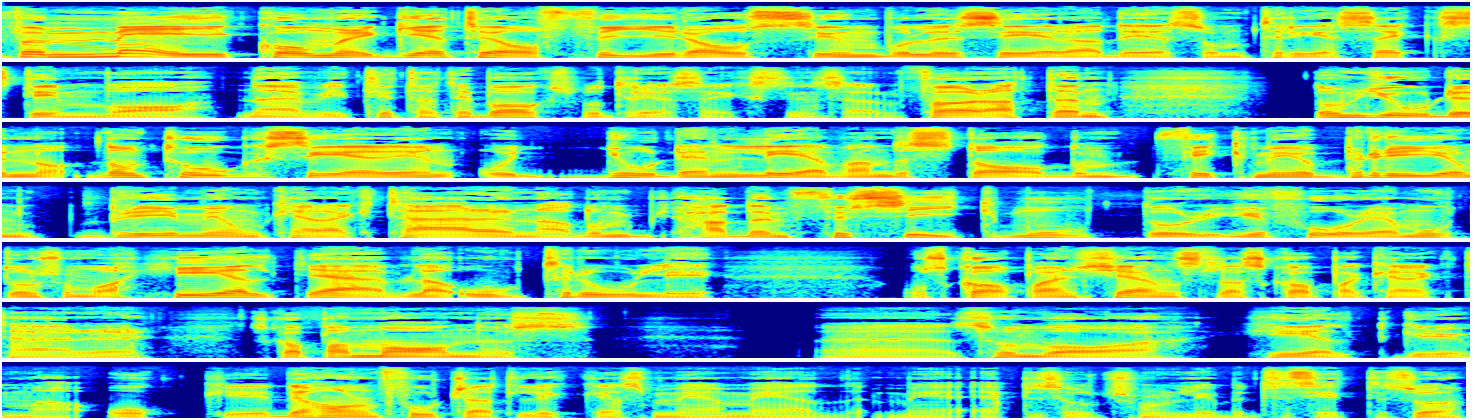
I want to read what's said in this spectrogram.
för mig kommer GTA 4 att symbolisera det som 360 var när vi tittar tillbaks på 360 sen. För att den, de, gjorde no, de tog serien och gjorde en levande stad, de fick mig att bry, om, bry mig om karaktärerna, de hade en fysikmotor, Euphoria-motorn som var helt jävla otrolig. Och skapa en känsla, skapa karaktärer, skapa manus eh, som var helt grymma och eh, det har de fortsatt lyckas med med, med Episodes från Liberty City. Så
